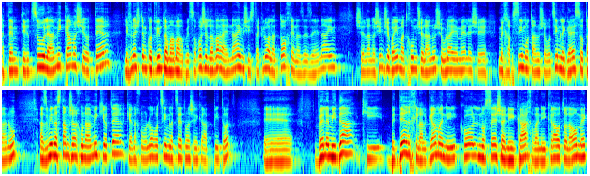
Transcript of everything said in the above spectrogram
אתם תרצו להעמיק כמה שיותר לפני שאתם כותבים את המאמר. בסופו של דבר העיניים שיסתכלו על התוכן הזה זה עיניים של אנשים שבאים מהתחום שלנו, שאולי הם אלה שמחפשים אותנו, שרוצים לגייס אותנו, אז מן הסתם שאנחנו נעמיק יותר, כי אנחנו לא רוצים לצאת מה שנקרא פיתות. אה, ולמידה, כי בדרך כלל גם אני, כל נושא שאני אקח ואני אקרא אותו לעומק,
